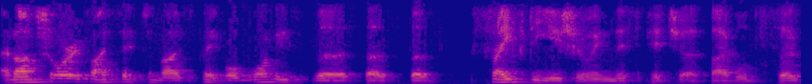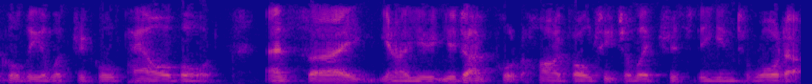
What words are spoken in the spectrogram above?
And I'm sure if I said to most people, what is the, the, the safety issue in this picture, they would circle the electrical power board and say, you know, you, you don't put high voltage electricity into water.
